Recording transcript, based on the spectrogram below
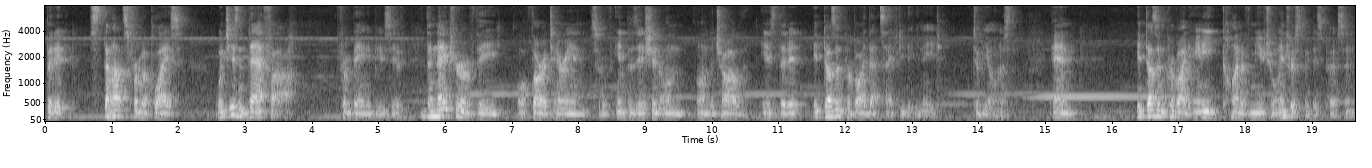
but it starts from a place which isn't that far from being abusive. The nature of the authoritarian sort of imposition on, on the child is that it, it doesn't provide that safety that you need, to be honest. And it doesn't provide any kind of mutual interest with this person.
